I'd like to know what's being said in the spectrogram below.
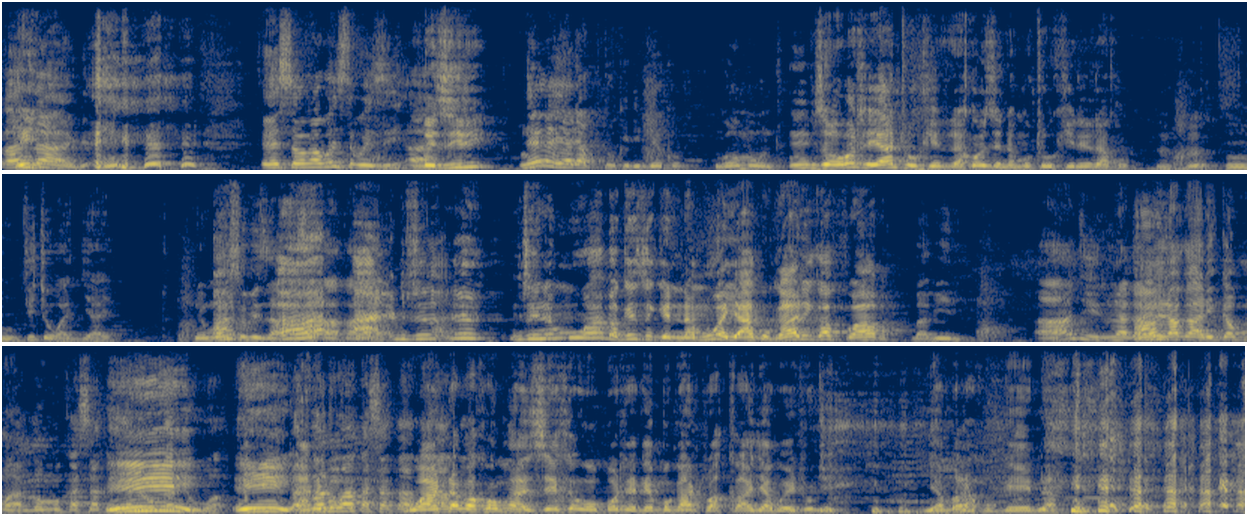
Banange ensonga bwezi bwe ziri bwe ziri? naye nga yali akutuukiriddeko ng'omuntu. Nze oba teyantuukirirako nze namutuukirirako. Kikyo wajjayo nemwesuubiza akasaka akalala Ah, nze- nze nemuwa amagezi ge namuwa yaago gaali gafaaba babiri. Anti nagamba era gaali gamwaga omukasaka waliwo akasaka wandabako nga nzeeke obote nembuga twakanya bwe tuti yamala kugenda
